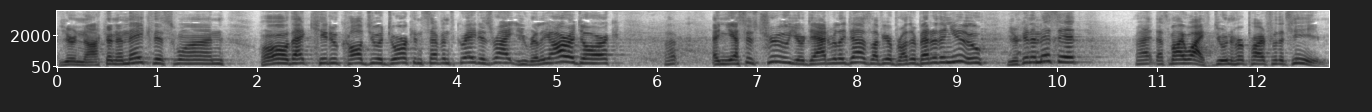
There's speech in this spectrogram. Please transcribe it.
You're not going to make this one. Oh, that kid who called you a dork in seventh grade is right. You really are a dork. Uh, and yes, it's true. Your dad really does love your brother better than you. You're going to miss it. Right? That's my wife doing her part for the team.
